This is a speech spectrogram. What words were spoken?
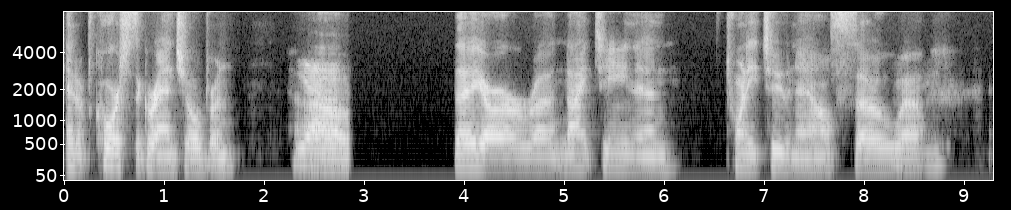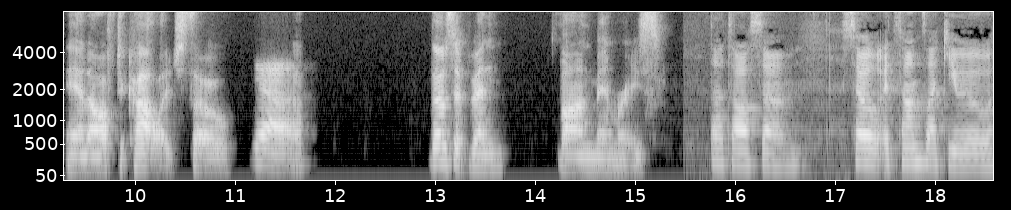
and of course the grandchildren. Yeah. They are uh, 19 and 22 now, so uh, mm-hmm. and off to college. So yeah, uh, those have been fond memories. That's awesome. So it sounds like you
